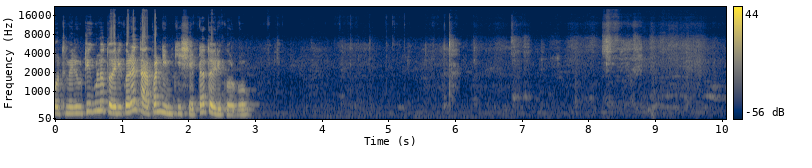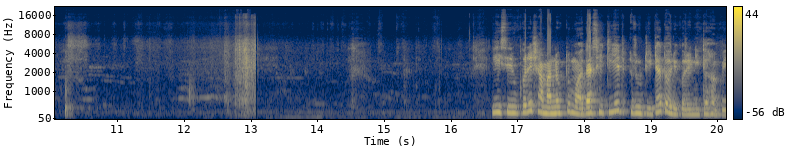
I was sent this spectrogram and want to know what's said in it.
প্রথমে রুটিগুলো তৈরি করে তারপর নিমকি শেপটা তৈরি করব। লিচির উপরে সামান্য একটু ময়দা ছিটিয়ে রুটিটা তৈরি করে নিতে হবে।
